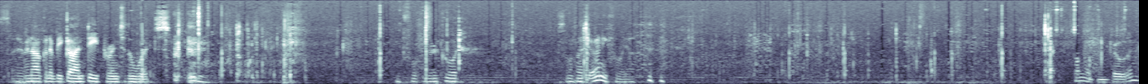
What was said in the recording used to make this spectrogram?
So we're now going to be going deeper into the woods. Before we record some of our journey for you. Someone's been building.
